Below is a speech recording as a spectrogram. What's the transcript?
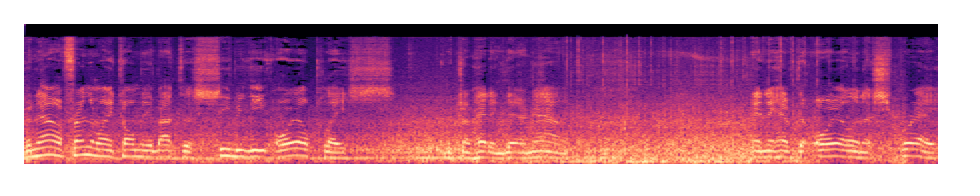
But now a friend of mine told me about this CBD oil place, which I'm heading there now. And they have the oil in a spray,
